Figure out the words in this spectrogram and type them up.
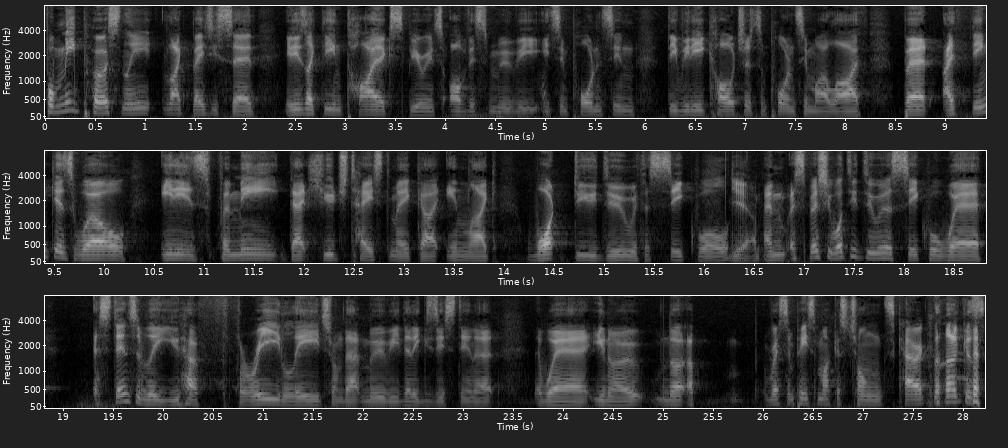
for me personally, like Basie said, it is like the entire experience of this movie. Its importance in DVD culture, its importance in my life. But I think as well, it is for me that huge tastemaker in like what do you do with a sequel? Yeah. And especially what do you do with a sequel where ostensibly you have three leads from that movie that exist in it where, you know, no, uh, rest in peace Marcus Chong's character because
